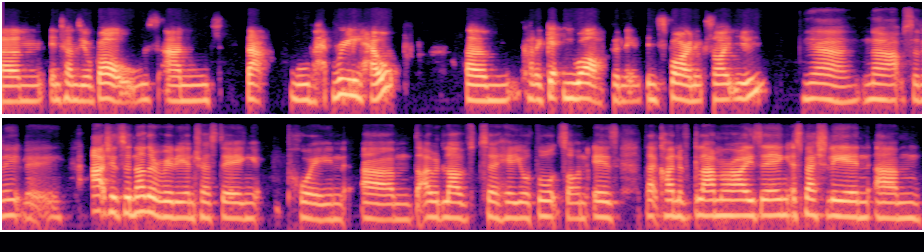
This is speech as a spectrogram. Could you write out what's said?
um, in terms of your goals and that will really help um, kind of get you up and inspire and excite you yeah no absolutely actually it's another really interesting point um, that i would love to hear your thoughts on is that kind of glamorizing especially in um,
